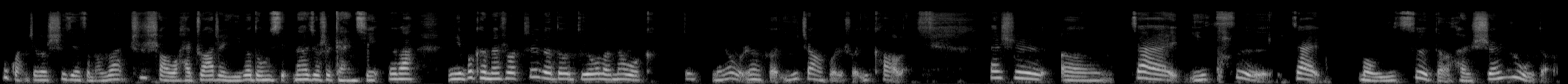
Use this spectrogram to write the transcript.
不管这个世界怎么乱，至少我还抓着一个东西，那就是感情，对吧？你不可能说这个都丢了，那我就没有任何依仗或者说依靠了。但是，嗯，在一次，在某一次的很深入的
